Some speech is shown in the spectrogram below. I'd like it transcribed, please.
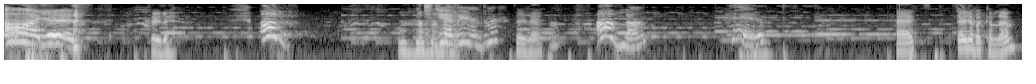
Aa yes. Söyle. İkinci yerde yenildi mi? Söyle. Ablam hep Evet. Söyle bakalım.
